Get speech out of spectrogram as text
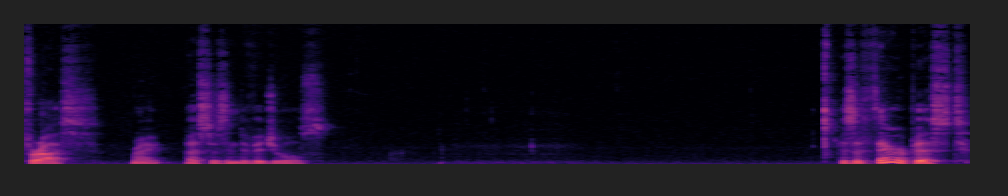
for us, right? Us as individuals. As a therapist,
